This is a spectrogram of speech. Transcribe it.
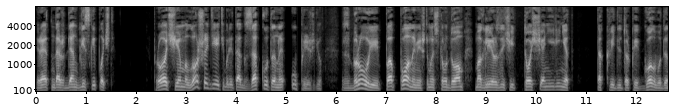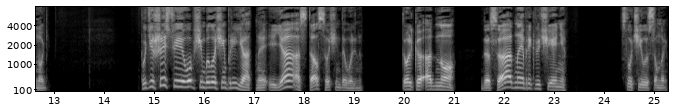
вероятно, даже для английской почты. Впрочем, лошади эти были так закутаны упряжью, сбруей, попонами, что мы с трудом могли различить, тощие они или нет, так видели только их голову да ноги. Путешествие, в общем, было очень приятное, и я остался очень доволен. Только одно досадное приключение случилось со мной.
